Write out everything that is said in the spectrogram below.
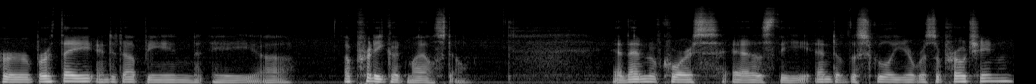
her birthday ended up being a, uh, a pretty good milestone. And then, of course, as the end of the school year was approaching,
